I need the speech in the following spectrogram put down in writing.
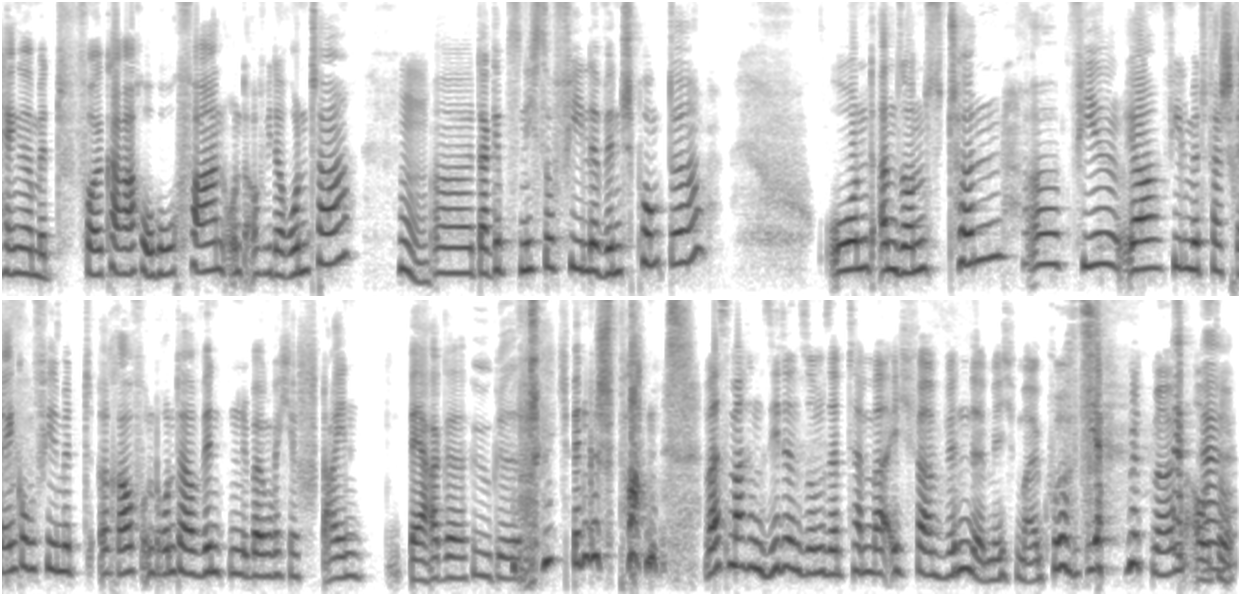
Hänge mit Vollkaracho hochfahren und auch wieder runter. Hm. Äh, da gibt's nicht so viele Winchpunkte. Und ansonsten äh, viel, ja, viel mit Verschränkung, viel mit rauf und runter Winden über irgendwelche Steinberge, Hügel. Ich bin gespannt. Was machen Sie denn so im September? Ich verwinde mich mal kurz Ja. mit meinem Auto.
